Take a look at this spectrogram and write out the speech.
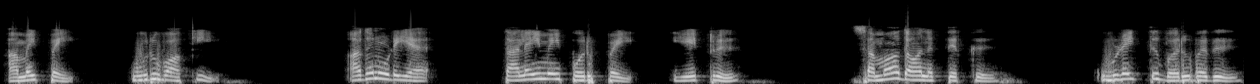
அமைப்பை உருவாக்கி அதனுடைய தலைமை பொறுப்பை ஏற்று சமாதானத்திற்கு உழைத்து வருவது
